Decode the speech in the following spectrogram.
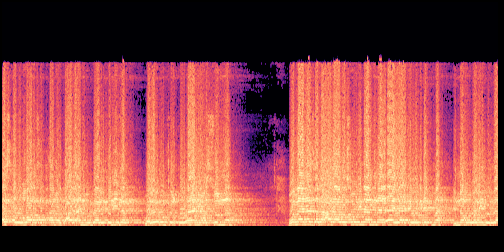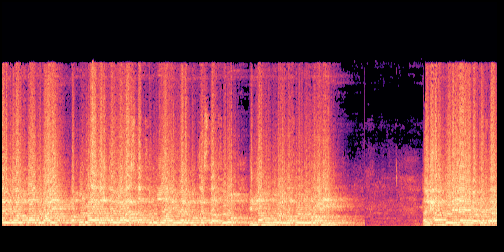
أسأل الله سبحانه وتعالى أن يبارك لي لك ولكم في القرآن والسنة. وما نزل على رسولنا من الآيات والحكمة إنه ولي ذلك والقادر عليه أقول هذا القول وأستغفر الله لي ولكم فاستغفروه إنه هو الغفور الرحيم. الحمد لله وكفى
